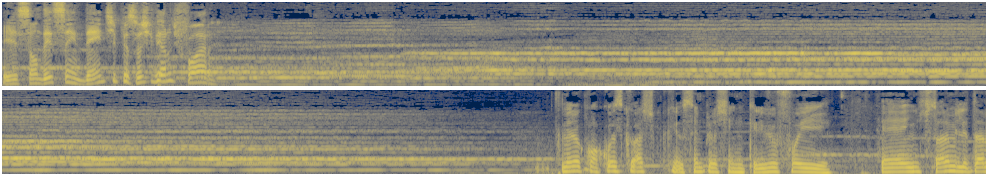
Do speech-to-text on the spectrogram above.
Eles são descendentes de pessoas que vieram de fora. Primeiro, uma coisa que eu acho que eu sempre achei incrível foi. É, em história militar,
